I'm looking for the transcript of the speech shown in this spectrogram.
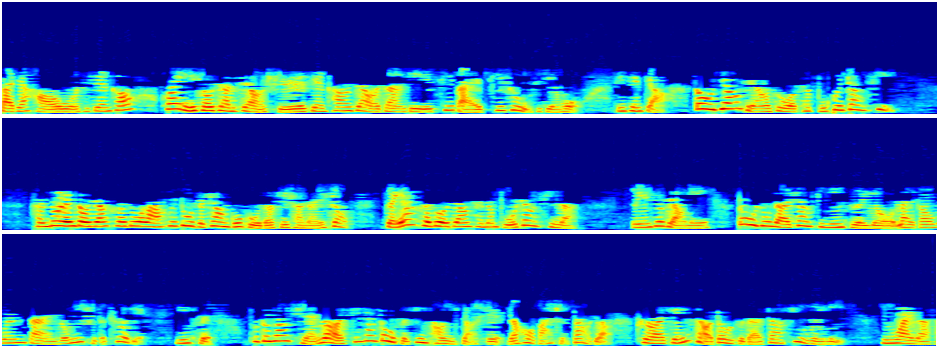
大家好，我是健康，欢迎收看四小时健康加油站第七百七十五期节目。今天讲豆浆怎样做才不会胀气。很多人豆浆喝多了会肚子胀鼓鼓的，非常难受。怎样喝豆浆才能不胀气呢？有研究表明，豆中的胀气因子有耐高温但溶于水的特点，因此做豆浆前呢，先将豆子浸泡一小时，然后把水倒掉，可减小豆子的胀气威力。另外呢，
